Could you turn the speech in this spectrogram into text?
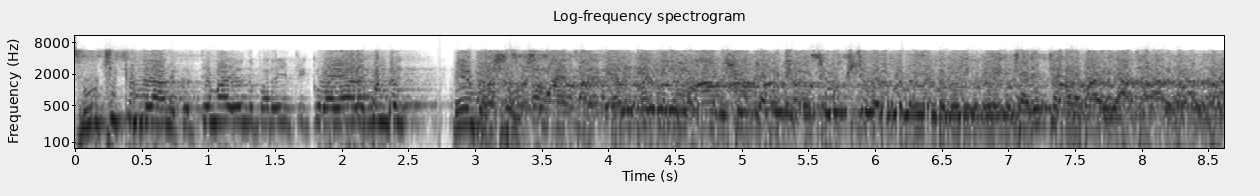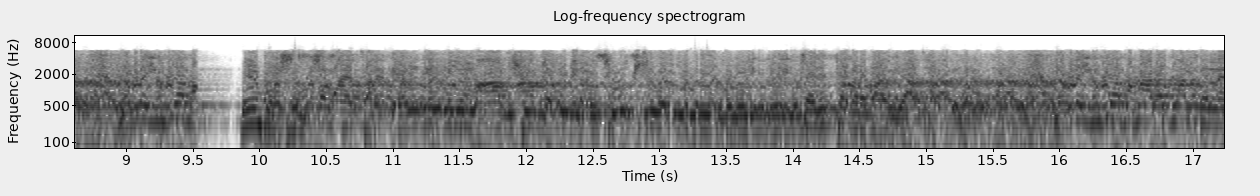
സൂക്ഷിക്കുന്നതാണ്. കൃത്യമായി ഒന്ന് പറയിപ്പിക്കുക അയാളെ കൊണ്ട്. പ്രശസ്തമായ പല കേന്ദ്രങ്ങളും ആ വിശുദ്ധ മുടികൾ സൂക്ഷിച്ചു വരുന്നുണ്ട് എന്നത് ചരിത്രപരമായ യാഥാർത്ഥ്യമാണ്. നമ്മുടെ ഇന്ത്യ പ്രശസ്തമായ പല കേന്ദ്രങ്ങളും ആ വിശുദ്ധ മുടികൾ സൂക്ഷിച്ചു വരുന്നുണ്ട് എന്നത് ചരിത്രപരമായ യാഥാർത്ഥ്യമാണ്. നമ്മുടെ ഇന്ത്യ മഹാരാജ്യത്തിൽ തന്നെ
